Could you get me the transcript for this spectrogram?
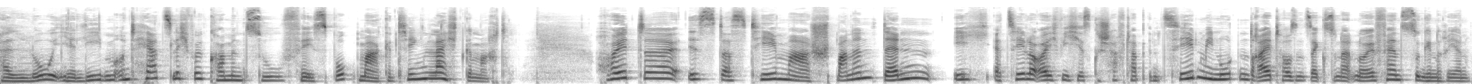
Hallo ihr Lieben und herzlich willkommen zu Facebook Marketing leicht gemacht. Heute ist das Thema spannend, denn ich erzähle euch, wie ich es geschafft habe, in 10 Minuten 3600 neue Fans zu generieren.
